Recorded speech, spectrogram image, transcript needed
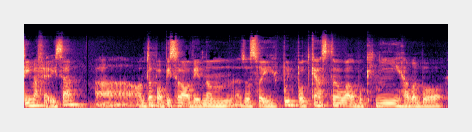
Tima Ferisa. A on to popisoval v jednom zo svojich buď podcastov, alebo kníh, alebo,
